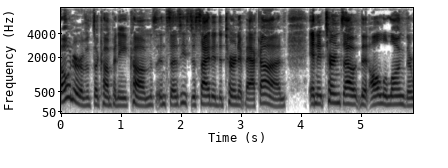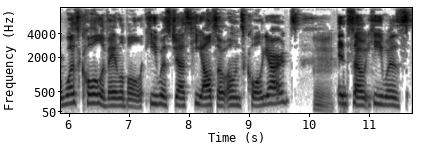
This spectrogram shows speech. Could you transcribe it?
owner of the company comes and says he's decided to turn it back on and it turns out that all along there was coal available he was just he also owns coal yards Hmm. and so he was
